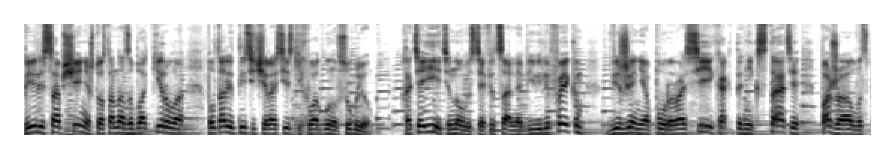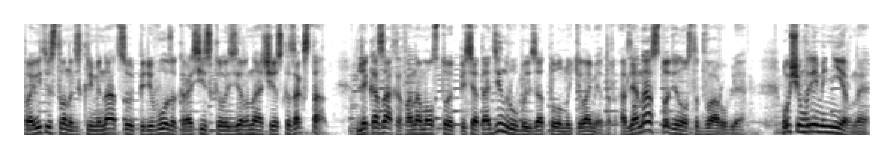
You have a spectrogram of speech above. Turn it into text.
Появились сообщения, что Астана заблокировала полторы тысячи российских вагонов с углем. Хотя и эти новости официально объявили фейком, движение опоры России как-то не кстати пожаловать правительство на дискриминацию перевозок российского зерна через Казахстан. Для казахов она, мол, стоит 51 рубль за тонну километр, а для нас 192 рубля. В общем, время нервное,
